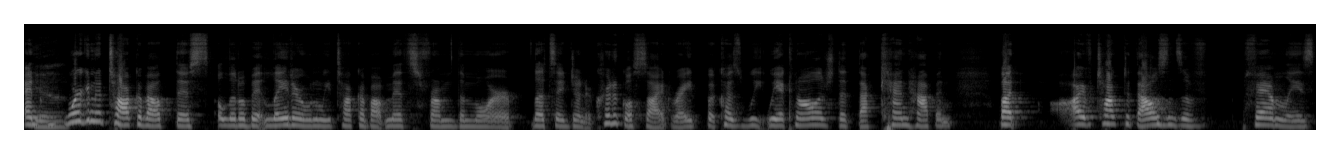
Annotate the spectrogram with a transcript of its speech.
And yeah. we're going to talk about this a little bit later when we talk about myths from the more, let's say, gender critical side, right? Because we, we acknowledge that that can happen. But I've talked to thousands of families.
